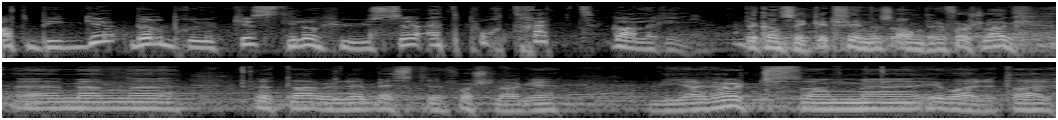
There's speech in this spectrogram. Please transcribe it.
at bygget bør brukes til å huse et portrettgalleri. Det kan sikkert finnes andre forslag, eh, men dette er vel det beste forslaget vi har hørt, som ivaretar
